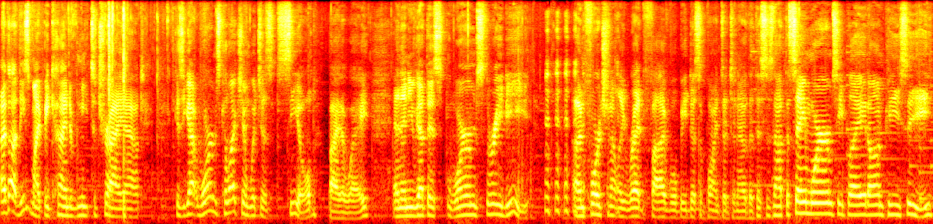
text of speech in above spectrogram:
I thought these might be kind of neat to try out. Because you got Worms Collection, which is sealed, by the way, and then you've got this Worms 3D. Unfortunately, Red 5 will be disappointed to know that this is not the same Worms he played on PC.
